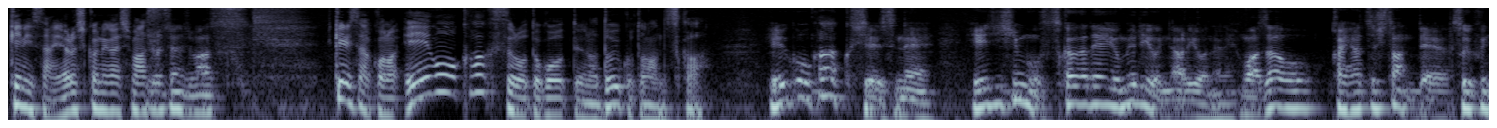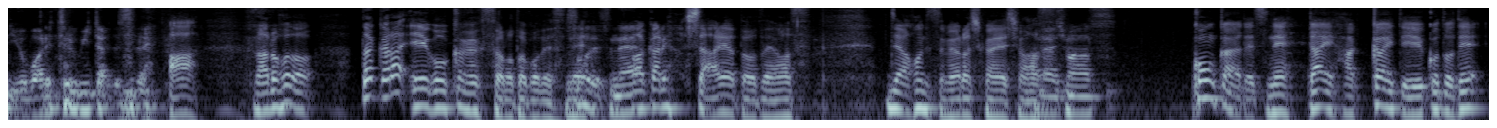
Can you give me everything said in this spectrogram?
ケニーさんよろしくお願いします。よろしくお願いします。ケニーさん、この英語を科学する男っていうのはどういうことなんですか？英語を科学してですね英字新聞を2日で読めるようになるようなね技を開発したんでそういうふうに呼ばれてるみたいですね。あなるほど。だから英語を科学する男ですね。そうですね。わかりました。ありがとうございます。じゃあ本日もよろしくお願いします。お願いします。今回はですね第8回ということで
